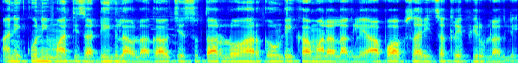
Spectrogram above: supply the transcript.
आणि कुणी मातीचा ढीग लावला. गावचे सुतार लोहार गौंडी कामाला लागले. आपोआप सारी चक्रे फिरू लागले.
